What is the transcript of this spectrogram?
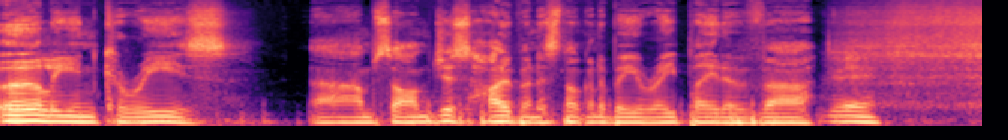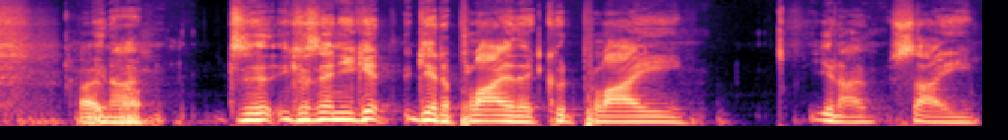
early in careers. Um, so I'm just hoping it's not going to be a repeat of uh, Yeah, you know, because then you get get a player that could play, you know, say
